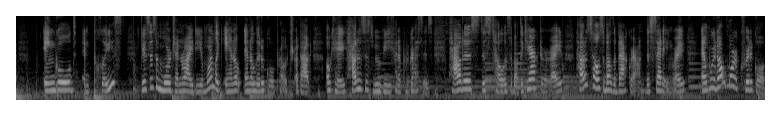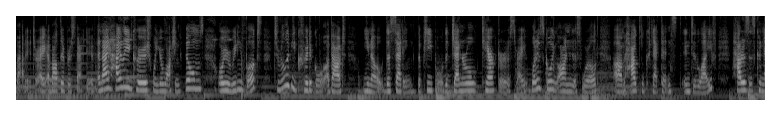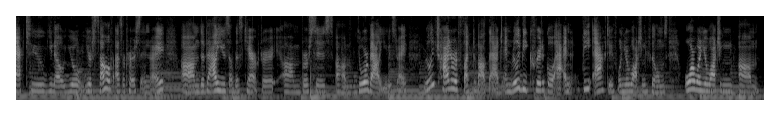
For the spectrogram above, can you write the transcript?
angled and placed gives us a more general idea, more like anal- analytical approach about okay, how does this movie kind of progresses? How does this tell us about the character, right? How does it tell us about the background, the setting, right? And we're not more critical about it, right? About their perspective. And I highly encourage when you're watching films or you're reading books to really be critical about you know the setting the people the general characters right what is going on in this world um, how can you connect it in, into life how does this connect to you know your yourself as a person right? Um, the values of this character um, versus um, your values right? Really try to reflect about that and really be critical and be active when you're watching films or when you're watching um,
